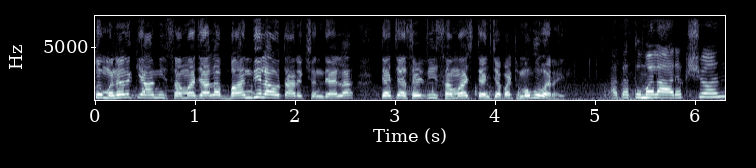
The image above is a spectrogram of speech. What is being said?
तो म्हणाल की आम्ही समाजाला बांधील आहोत आरक्षण द्यायला त्याच्यासाठी समाज त्यांच्या पाठीमागं उभा राहील. आता तुम्हाला आरक्षण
